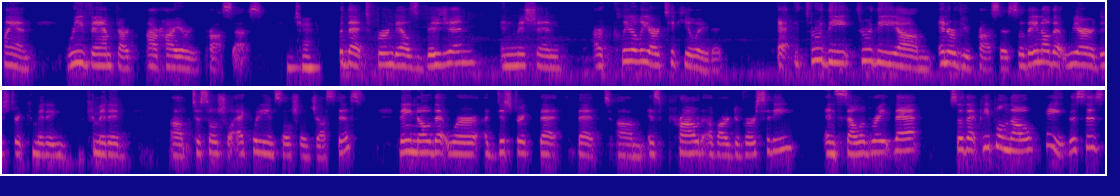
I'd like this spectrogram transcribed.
plan revamped our, our hiring process. Okay. That Ferndale's vision and mission are clearly articulated through the through the um, interview process. So they know that we are a district committing committed uh, to social equity and social justice. They know that we're a district that that um, is proud of our diversity and celebrate that so that people know, hey, this is,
